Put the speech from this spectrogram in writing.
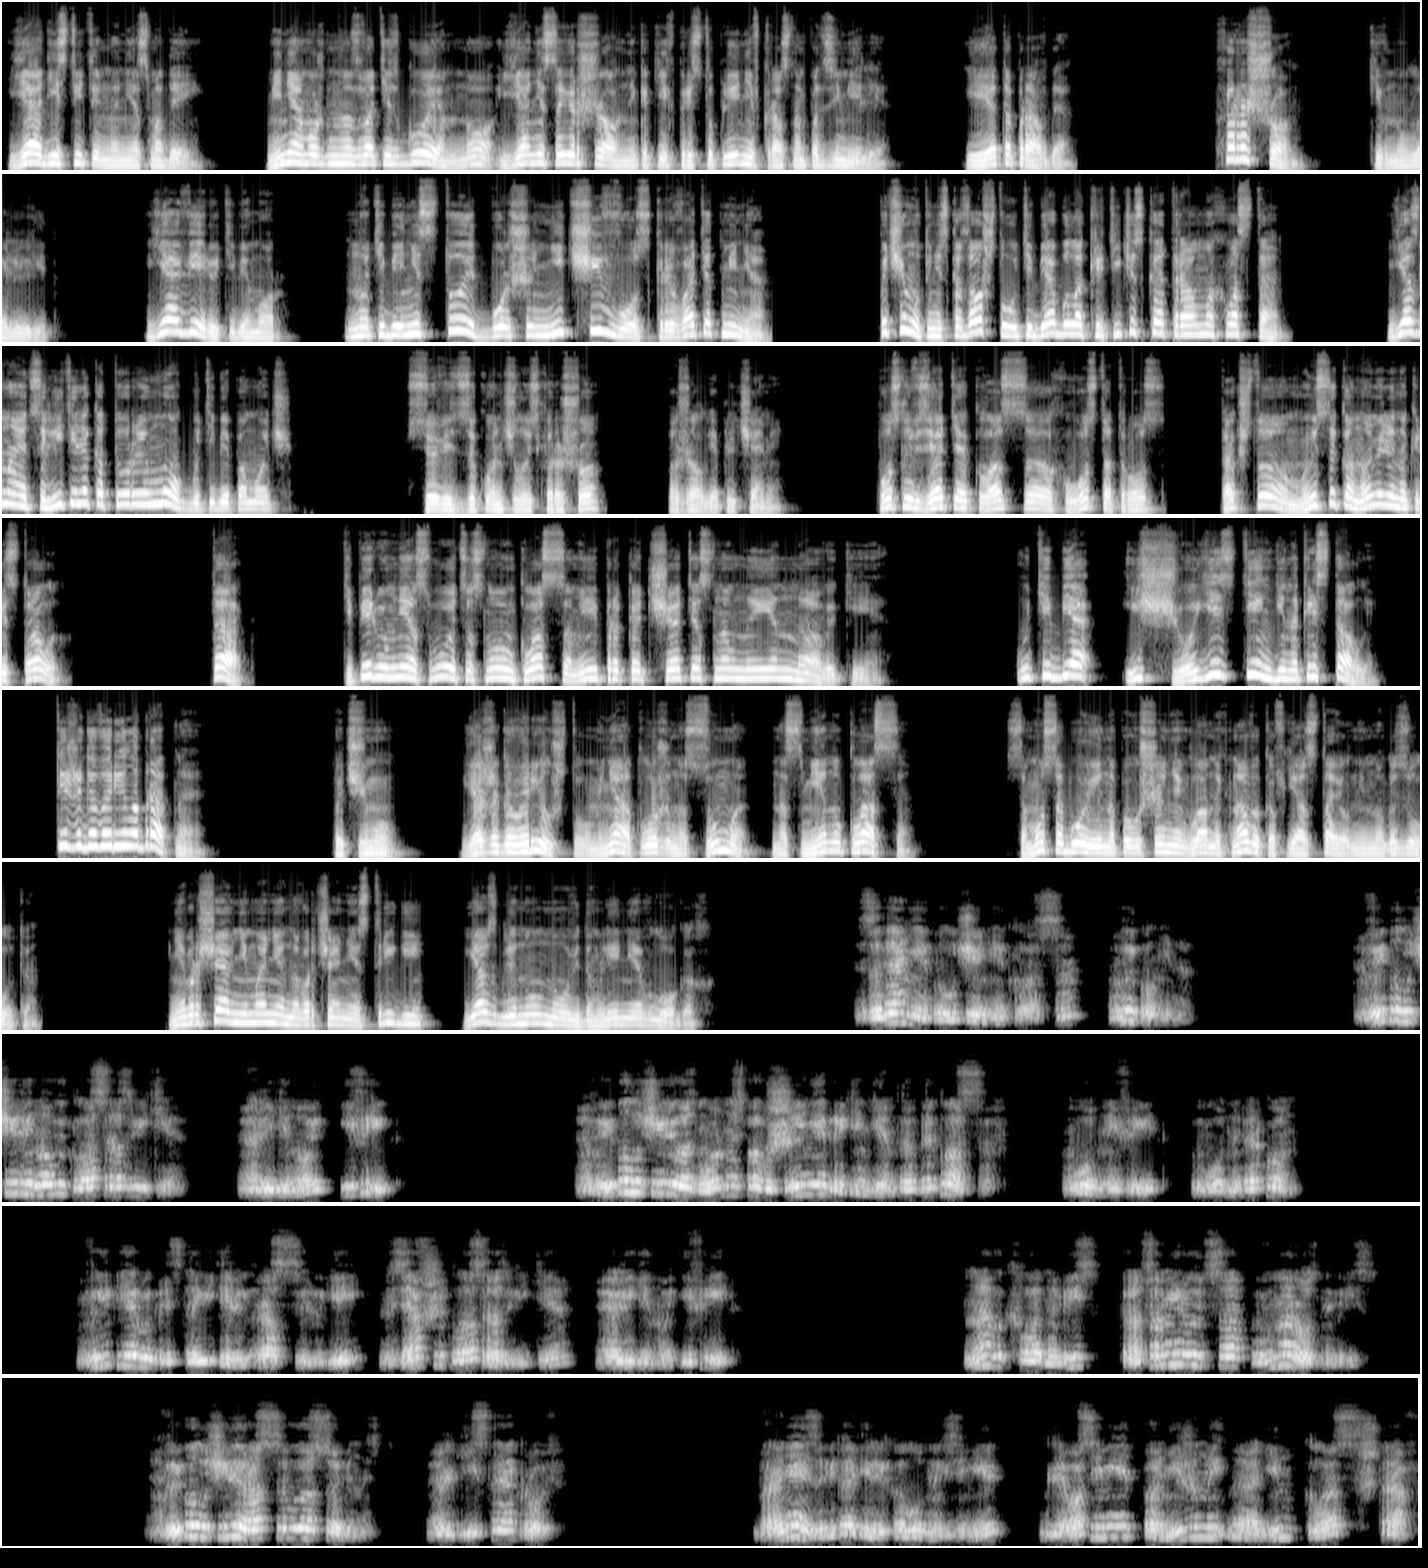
Я действительно не Асмодей. Меня можно назвать изгоем, но я не совершал никаких преступлений в Красном подземелье. И это правда. Хорошо, кивнула Лилит. Я верю тебе, Мор, но тебе не стоит больше ничего скрывать от меня. Почему ты не сказал, что у тебя была критическая травма хвоста? Я знаю целителя, который мог бы тебе помочь. Все ведь закончилось хорошо, пожал я плечами. После взятия класса хвост отрос, так что мы сэкономили на кристаллах. Так, теперь бы мне освоиться с новым классом и прокачать основные навыки. У тебя еще есть деньги на кристаллы? Ты же говорил обратное. Почему? Я же говорил, что у меня отложена сумма на смену класса. Само собой, и на повышение главных навыков я оставил немного золота. Не обращая внимания на ворчание Стриги, я взглянул на уведомления в логах. Задание получения класса выполнено. Вы получили новый класс развития – ледяной ифрит. Вы получили возможность повышения претендентов до классов – водный ифрит, водный дракон. Вы первый представитель расы людей, взявший класс развития ледяной ифрит. Навык хладный бриз трансформируется в морозный бриз. Вы получили расовую особенность – льдистая кровь. Броня из обитателей холодных земель для вас имеет пониженный на один класс штраф.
